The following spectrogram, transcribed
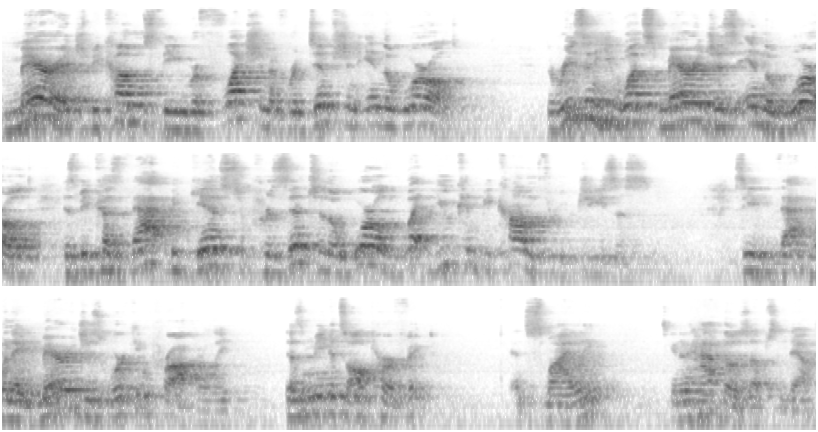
marriage becomes the reflection of redemption in the world. The reason he wants marriages in the world is because that begins to present to the world what you can become through Jesus. See, that when a marriage is working properly, doesn't mean it's all perfect and smiley. It's going to have those ups and downs.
